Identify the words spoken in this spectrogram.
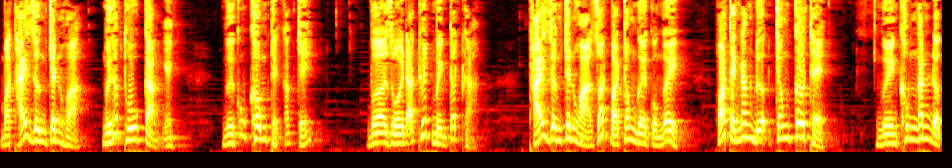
Mà thái dương chân hỏa, người hấp thu càng nhanh, người cũng không thể khắc chế. Vừa rồi đã thuyết minh tất cả. Thái dương chân hỏa rót vào trong người của ngươi, Hóa thành năng lượng trong cơ thể. Người không ngăn được,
